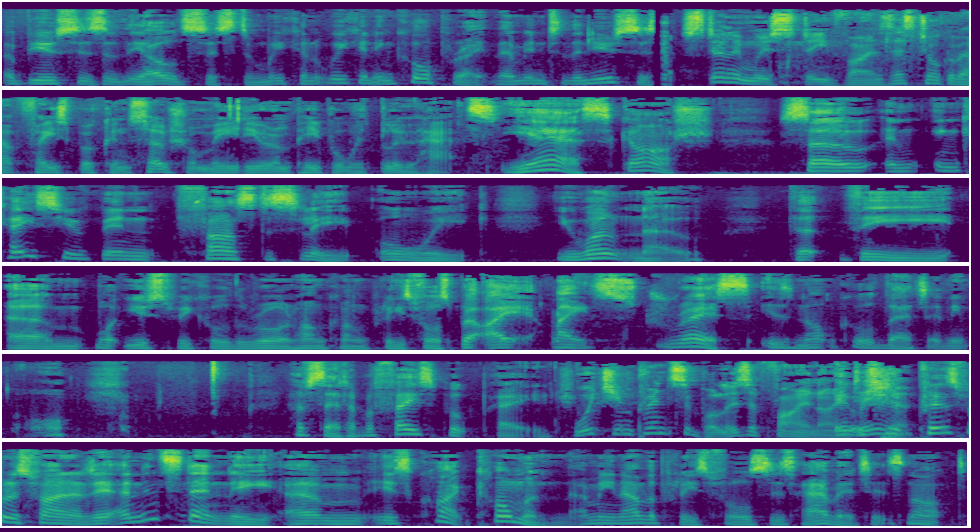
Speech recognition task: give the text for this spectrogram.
abuses of the old system. We can we can incorporate them into the new system. Still in with Steve Vines. Let's talk about Facebook and social media and people with blue hats. Yes, gosh. So, in, in case you've been fast asleep all week, you won't know that the um, what used to be called the Royal Hong Kong Police Force, but I, I stress is not called that anymore, have set up a Facebook page. Which, in principle, is a fine It- Which idea. in principle is a fine idea, and incidentally um, is quite common. I mean, other police forces have it. It's not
